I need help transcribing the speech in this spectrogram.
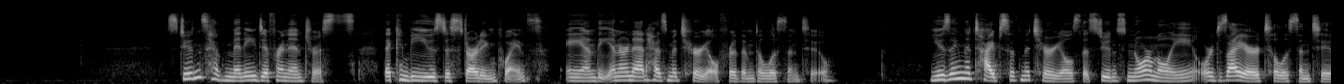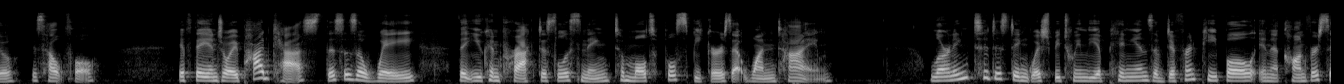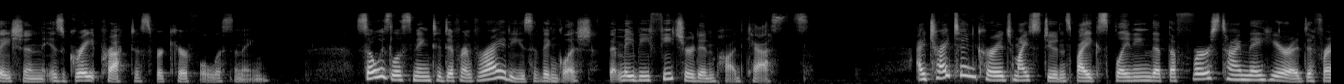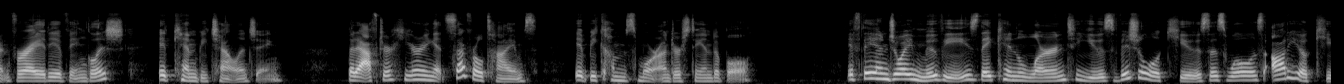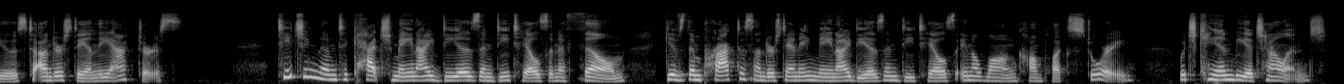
Students have many different interests that can be used as starting points, and the internet has material for them to listen to. Using the types of materials that students normally or desire to listen to is helpful. If they enjoy podcasts, this is a way that you can practice listening to multiple speakers at one time. Learning to distinguish between the opinions of different people in a conversation is great practice for careful listening. So is listening to different varieties of English that may be featured in podcasts. I try to encourage my students by explaining that the first time they hear a different variety of English, it can be challenging. But after hearing it several times, it becomes more understandable. If they enjoy movies, they can learn to use visual cues as well as audio cues to understand the actors. Teaching them to catch main ideas and details in a film gives them practice understanding main ideas and details in a long, complex story, which can be a challenge.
